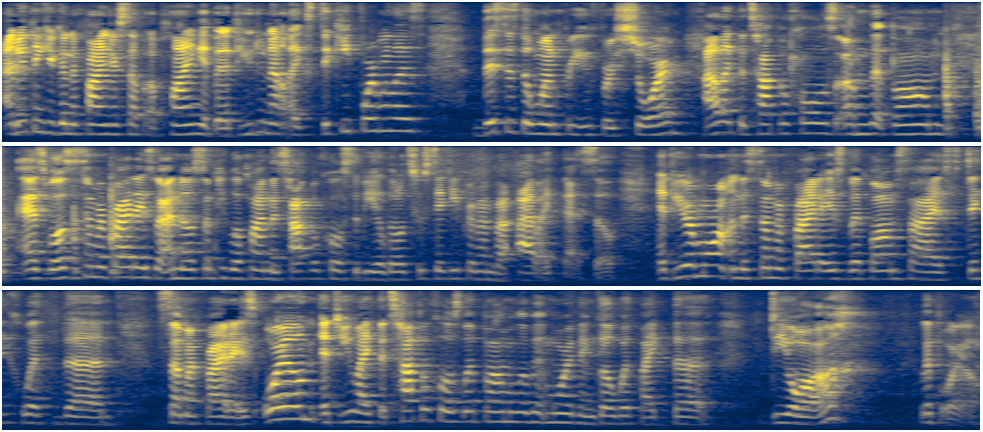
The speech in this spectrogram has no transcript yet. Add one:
I do think you're gonna find yourself applying it, but if you do not like sticky formulas, this is the one for you for sure. I like the Topicals um, lip balm as well as the Summer Fridays, but I know some people find the Topicals to be a little too sticky for them, but I like that. So if you're more on the Summer Fridays lip balm side, stick with the Summer Fridays oil. If you like the Topicals lip balm a little bit more, then go with like the Dior lip oil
